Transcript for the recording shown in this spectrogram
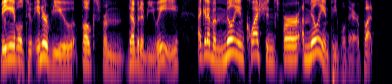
being able to interview folks from WWE. I could have a million questions for a million people there, but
